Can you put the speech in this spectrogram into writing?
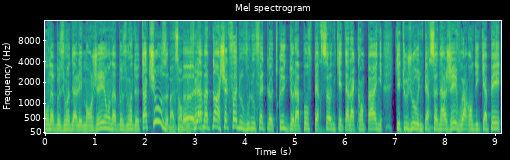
On a besoin d'aller manger, on a besoin de tas de choses. Bah, ça, Euh, là maintenant, à chaque fois, nous, vous nous faites le truc de la pauvre personne qui est à la campagne, qui est toujours une personne âgée, voire handicapée,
